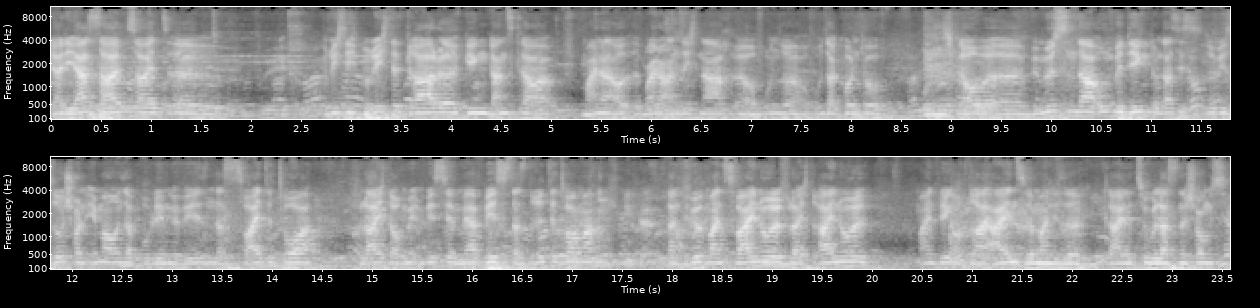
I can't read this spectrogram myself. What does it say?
ja, die erste Halbzeit, äh, richtig berichtet gerade, ging ganz klar meiner, meiner Ansicht nach äh, auf, unser, auf unser Konto. Ich glaube, äh, wir müssen da unbedingt, und das ist sowieso schon immer unser Problem gewesen, das zweite Tor vielleicht auch mit ein bisschen mehr Biss das dritte Tor machen. Dann führt man 2-0, vielleicht 3-0 meinetwegen auch 3-1, wenn man diese kleine zugelassene Chance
